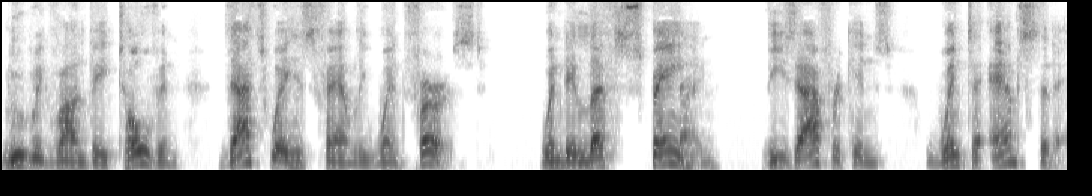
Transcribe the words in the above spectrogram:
Ludwig von Beethoven, that's where his family went first. When they left Spain, right. these Africans went to Amsterdam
